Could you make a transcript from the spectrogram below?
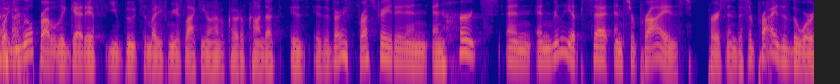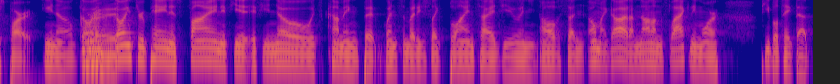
what you will probably get if you boot somebody from your Slack, you don't have a code of conduct, is is a very frustrated and and hurt and and really upset and surprised person. The surprise is the worst part. You know, going Right. going through pain is fine if you if you know it's coming, but when somebody just like blindsides you and all of a sudden, oh my god, I'm not on the Slack anymore. People take that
